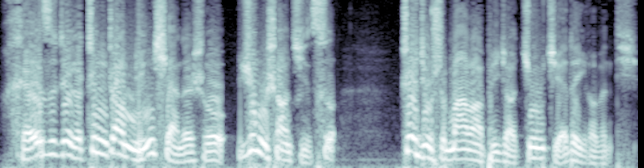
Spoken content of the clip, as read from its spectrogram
孩子这个症状明显的时候用上几次？这就是妈妈比较纠结的一个问题。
